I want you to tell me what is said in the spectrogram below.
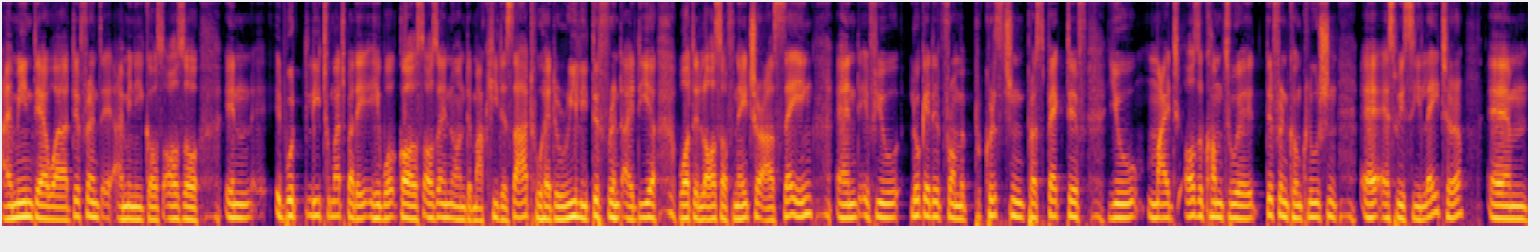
I mean, there were different. I mean, he goes also in. It would lead too much, but he, goes also in on the Marquis de Sade, who had a really different idea what the laws of nature are saying. And if you look at it from a Christian perspective, you might also come to a different conclusion, uh, as we see later. Um,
